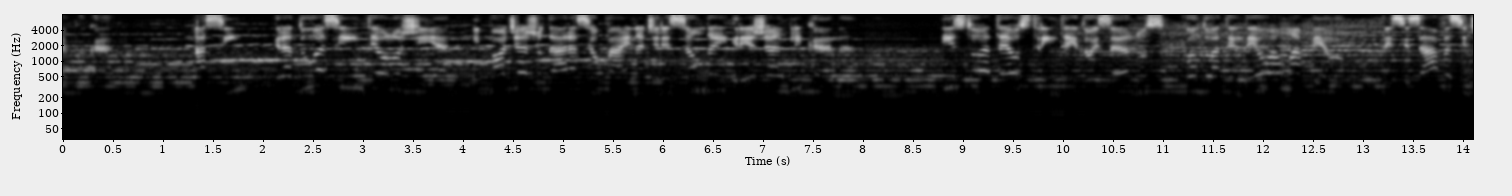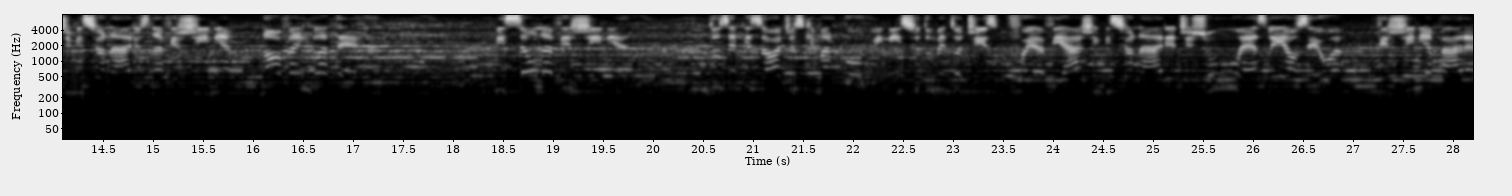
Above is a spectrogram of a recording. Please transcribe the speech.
época. Assim, gradua-se em teologia, e pode ajudar a seu pai na direção da Igreja Anglicana. Isto até os 32 anos, quando atendeu a um apelo precisava-se de missionários na Virgínia, Nova Inglaterra. Missão na Virgínia. Um dos episódios que marcou o início do metodismo foi a viagem missionária de John Wesley ao Zewa, Virgínia para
